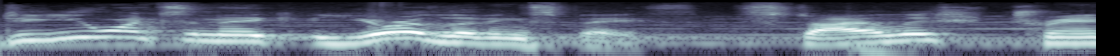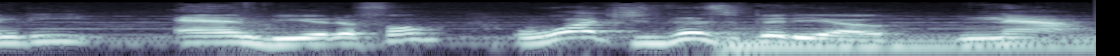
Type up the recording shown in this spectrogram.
Do you want to make your living space stylish, trendy, and beautiful? Watch this video now.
